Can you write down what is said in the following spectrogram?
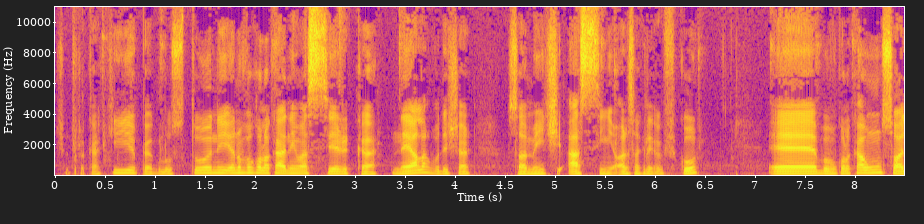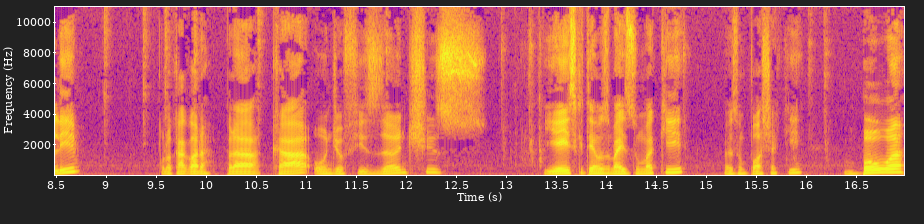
Deixa eu trocar aqui. Eu pego glowstone. Eu não vou colocar nenhuma cerca nela. Vou deixar somente assim. Olha só que legal que ficou. É, bom, vou colocar um só ali colocar agora pra cá, onde eu fiz antes. E eis que temos mais uma aqui. Mais um poste aqui. Boa.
